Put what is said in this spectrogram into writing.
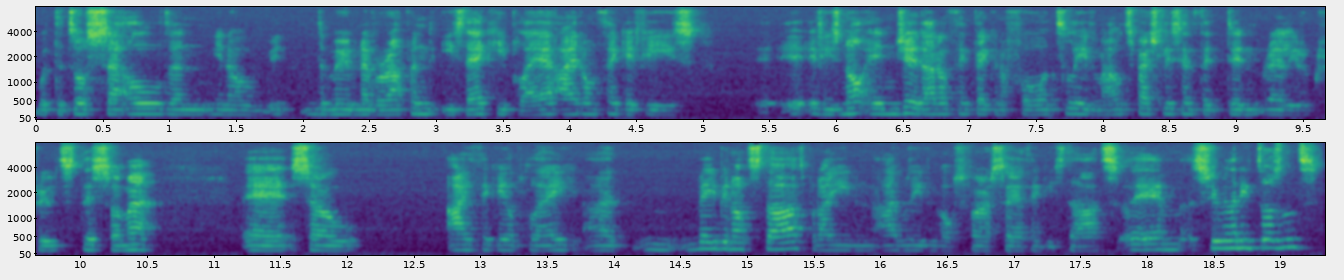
with the dust settled and you know the move never happened, he's their key player. I don't think if he's if he's not injured, I don't think they can afford to leave him out, especially since they didn't really recruit this summer. Uh, so I think he'll play. Uh, maybe not start, but I even I will even go as far as say I think he starts. Um, assuming that he doesn't,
